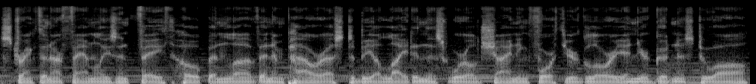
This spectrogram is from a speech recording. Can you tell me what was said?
Strengthen our families in faith, hope, and love, and empower us to be a light in this world, shining forth your glory and your goodness to all.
